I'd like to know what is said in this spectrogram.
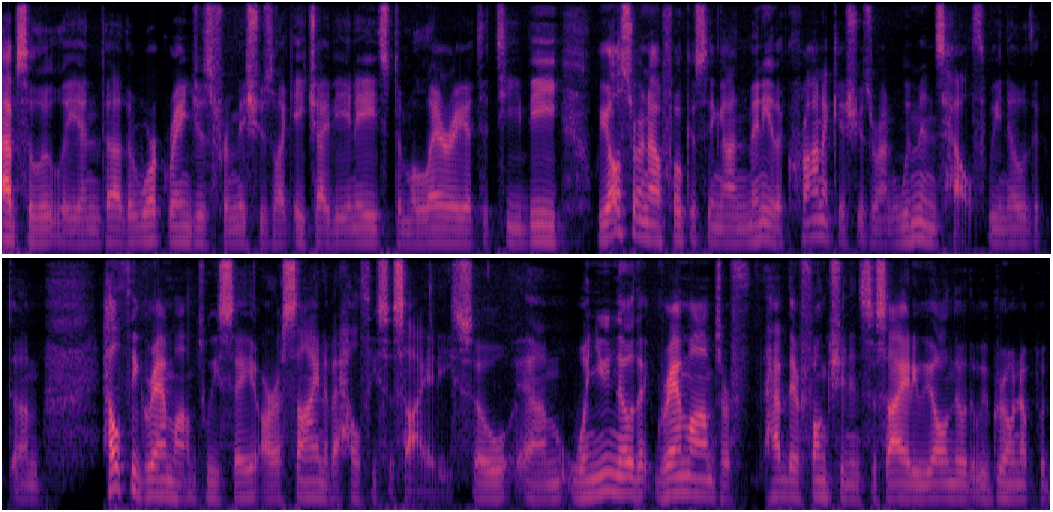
Absolutely, and uh, the work ranges from issues like HIV and AIDS to malaria to TB. We also are now focusing on many of the chronic issues around women's health. We know that um, healthy grandmoms, we say, are a sign of a healthy society. So um, when you know that grandmoms are, have their function in society, we all know that we've grown up with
